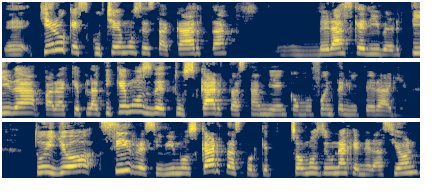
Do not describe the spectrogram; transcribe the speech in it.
Eh, quiero que escuchemos esta carta verás qué divertida, para que platiquemos de tus cartas también como fuente literaria tú y yo sí recibimos cartas porque somos de una generación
